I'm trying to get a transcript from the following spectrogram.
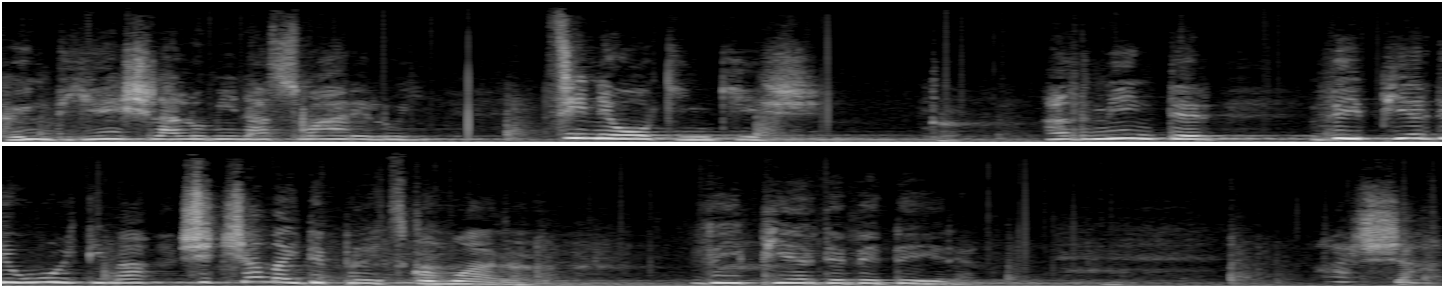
Când ieși la lumina soarelui, ține ochii închiși. Da. Altminteri, vei pierde ultima și cea mai de preț comoară. Vei pierde vederea. Așa.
